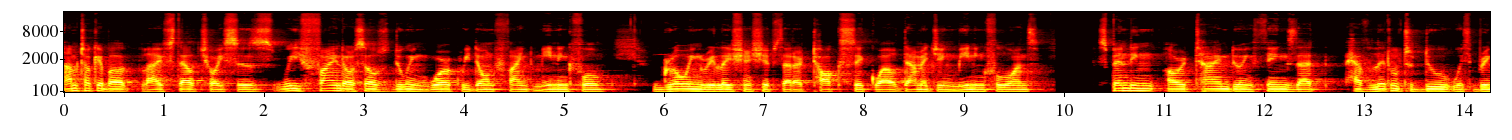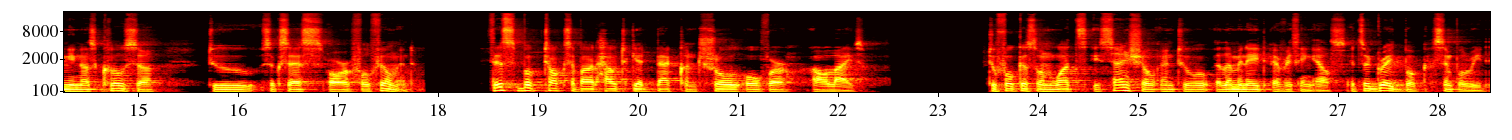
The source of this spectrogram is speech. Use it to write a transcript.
I'm talking about lifestyle choices. We find ourselves doing work we don't find meaningful, growing relationships that are toxic while damaging meaningful ones, spending our time doing things that have little to do with bringing us closer to success or fulfillment. This book talks about how to get back control over our lives to focus on what's essential and to eliminate everything else. It's a great book, simple read.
